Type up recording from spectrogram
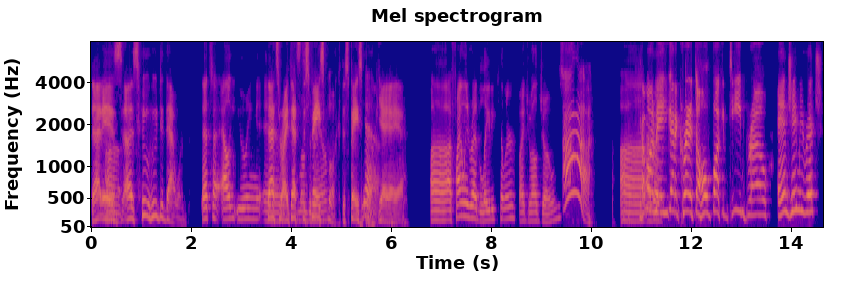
That is us. Who who did that one? That's uh, Al Ewing. And That's right. That's the space Di Meo. book. The space book. Yeah, yeah, yeah. Uh, I finally read Lady Killer by Joelle Jones. Ah, Uh, come on, read- man. You got to credit the whole fucking team, bro. And Jamie Rich.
